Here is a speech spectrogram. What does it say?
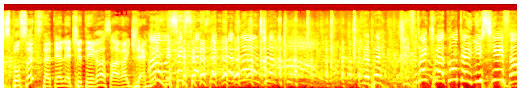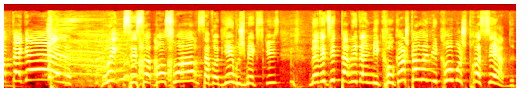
C'est pour ça que ça s'appelle etc. Ça arrête jamais. Ah oui, c'est ça, exactement. Je... Il faudrait que tu rencontres un Lucien! Oui, c'est ça. Bonsoir, ça va bien? Oui, je m'excuse? Vous m'avez dit de parler dans le micro? Quand je parle dans le micro, moi, je procède.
